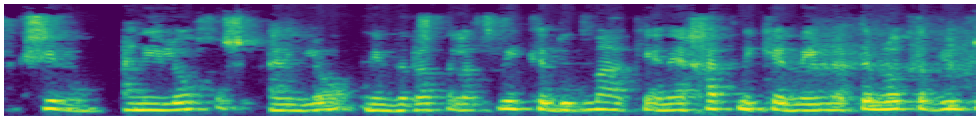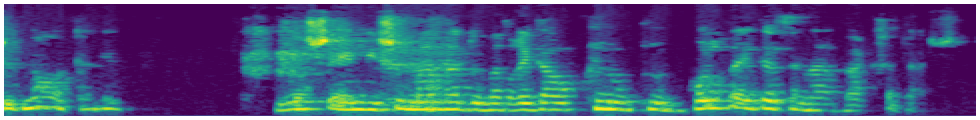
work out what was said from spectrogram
תקשיבו, אני לא חושבת, אני לא, אני מדברת על עצמי כדוגמה, כי אני אחת מכן, ואם אתם לא תביאו דוגמאות, אני... לא שאין לי שום מעמד ומדרגה או כלום, כלום. כל רגע זה מאבק חדש.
